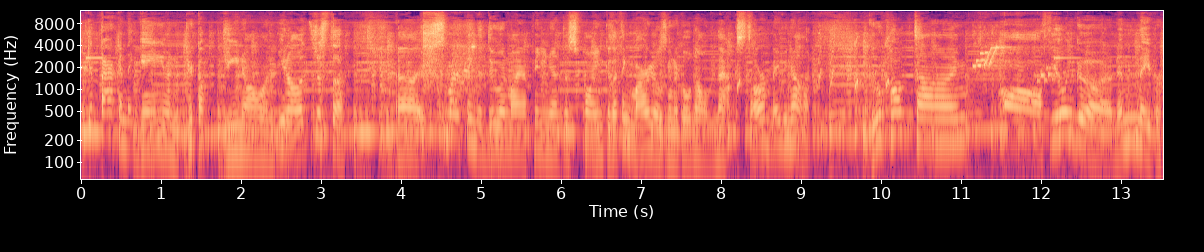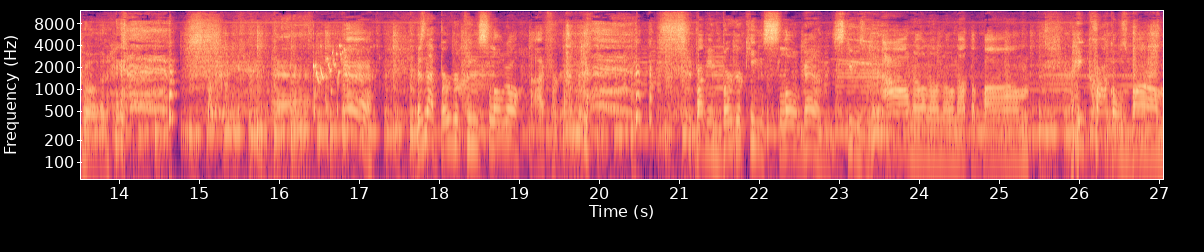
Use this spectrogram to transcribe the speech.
get back in the game and pick up Geno. And, you know, it's just a uh, smart thing to do in my opinion at this point, because I think Mario's going to go down next. Or maybe not. Group hug time. Oh, feeling good in the neighborhood. uh, uh. Isn't that Burger King's logo? I forgot. I mean Burger King's slogan. Excuse me. Oh, no, no, no, not the bomb. I hate Croco's bomb.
